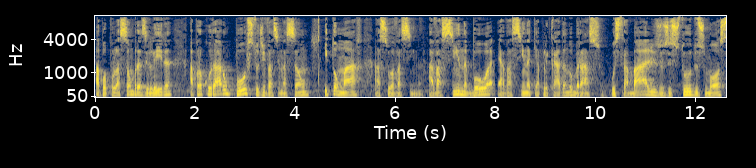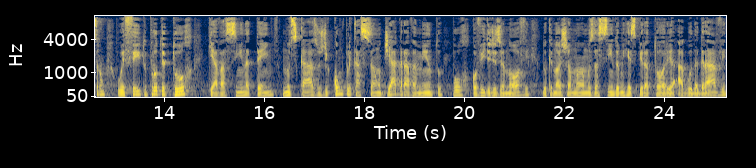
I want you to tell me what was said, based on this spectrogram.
a população brasileira a procurar um posto de vacinação e tomar a sua vacina. A vacina boa é a vacina que é aplicada no braço. Os trabalhos, os estudos mostram o efeito protetor que a vacina tem nos casos de complicação, de agravamento por Covid-19, do que nós chamamos da Síndrome Respiratória Aguda Grave,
